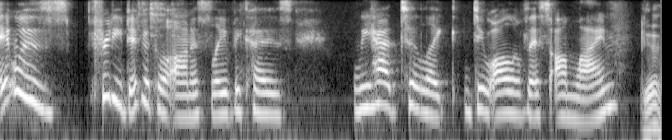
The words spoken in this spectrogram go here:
It was pretty difficult, honestly, because we had to like do all of this online. Yeah.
